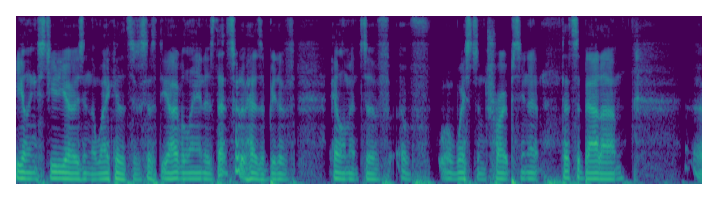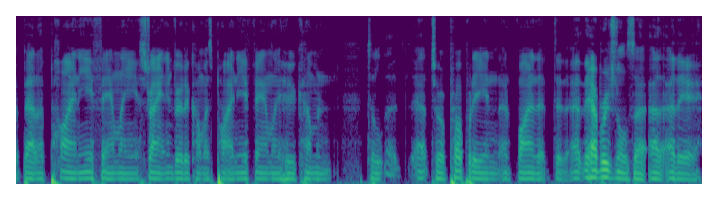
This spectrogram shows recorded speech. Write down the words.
Ealing Studios in the wake of the success of The Overlanders, that sort of has a bit of elements of, of Western tropes in it. That's about a about a pioneer family, Australian inverted commas pioneer family, who come and to uh, out to a property and, and find that, uh, the Aboriginals are, are, are, there,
